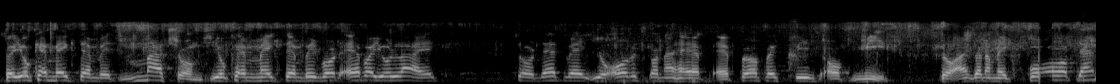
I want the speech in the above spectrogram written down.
So you can make them with mushrooms. You can make them with whatever you like. So that way you're always gonna have a perfect piece of meat. So I'm gonna make four of them.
